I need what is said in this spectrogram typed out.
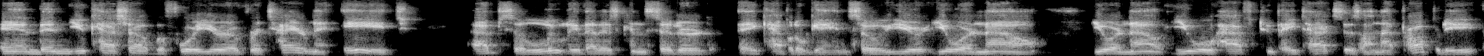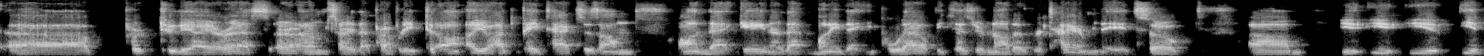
and then you cash out before you're of retirement age absolutely that is considered a capital gain. So you're you are now you are now you will have to pay taxes on that property uh, per, to the IRS. Or I'm sorry, that property. To, uh, you'll have to pay taxes on on that gain or that money that you pulled out because you're not a retirement age. So. Um, you, you, you,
